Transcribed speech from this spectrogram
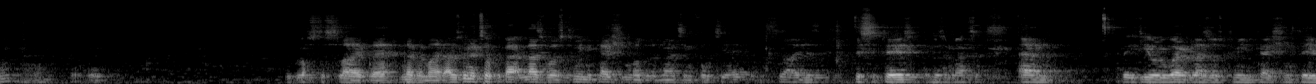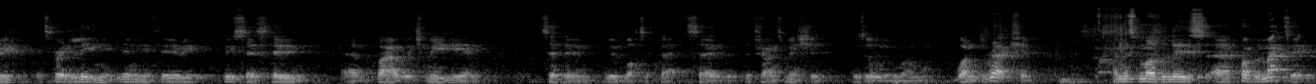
oh, we've lost a slide there. Never mind. I was going to talk about Lasswell's communication model of 1948, but the slide has disappeared. It doesn't matter. Um, but if you're aware of Lasswell's communication theory, it's a very linear, linear theory. Who says who, um, via which medium, to whom, with what effect. So the, the transmission is all in one, one direction. And this model is uh, problematic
